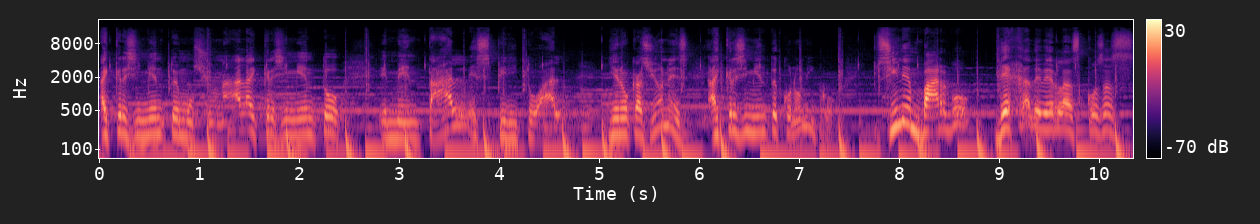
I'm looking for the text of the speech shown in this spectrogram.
Hay crecimiento emocional, hay crecimiento eh, mental, espiritual y en ocasiones hay crecimiento económico. Sin embargo, deja de ver las cosas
